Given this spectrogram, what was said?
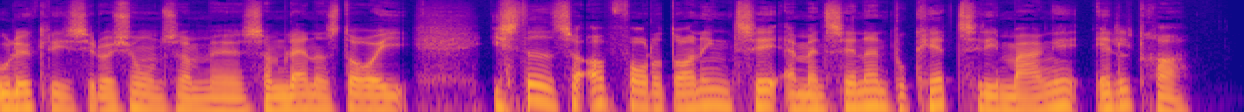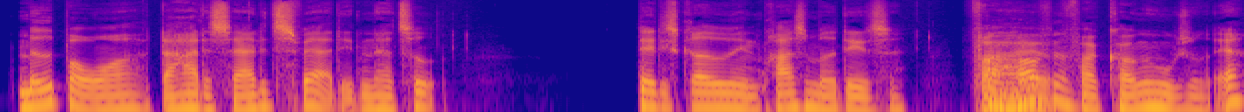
ulykkelige situation, som, øh, som landet står i. I stedet så opfordrer dronningen til, at man sender en buket til de mange ældre medborgere, der har det særligt svært i den her tid. Det har de skrevet i en pressemeddelelse fra, fra, øh, fra kongehuset. Ja.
